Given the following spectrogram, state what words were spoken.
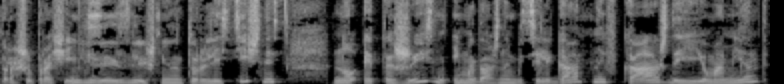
прошу прощения за излишнюю натуралистичность, но это жизнь, и мы должны быть элегантны в каждый ее момент,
